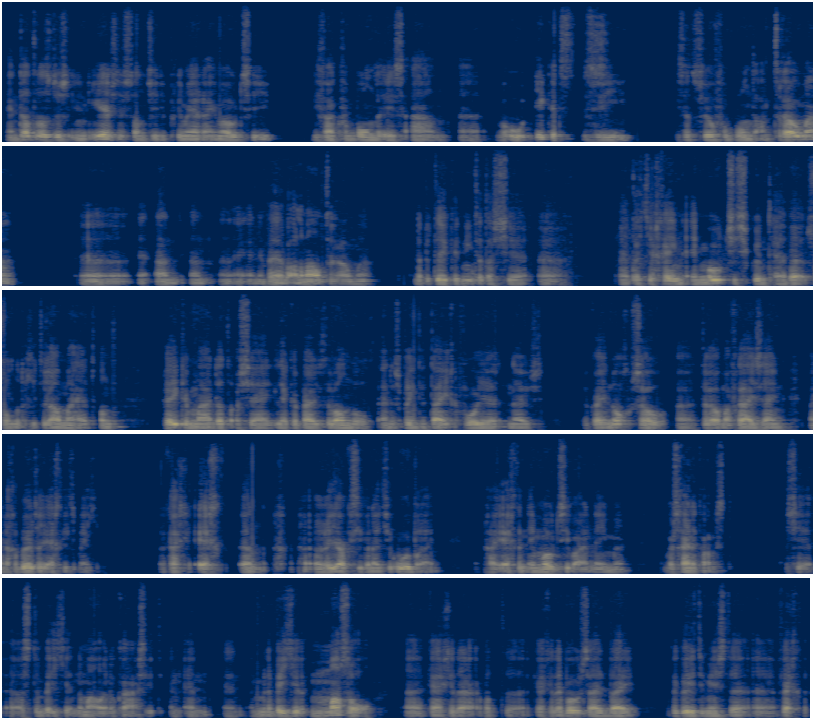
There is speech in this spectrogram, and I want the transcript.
En dat was dus in eerste instantie de primaire emotie, die vaak verbonden is aan hoe ik het zie, is dat veel verbonden aan trauma uh, aan, aan, en we hebben allemaal trauma. Dat betekent niet dat als je, uh, dat je geen emoties kunt hebben zonder dat je trauma hebt. Want reken maar dat als jij lekker buiten wandelt en er springt een tijger voor je neus, dan kan je nog zo uh, traumavrij zijn, maar dan gebeurt er echt iets met je. Dan krijg je echt een, een reactie vanuit je oerbrein. Dan ga je echt een emotie waarnemen, waarschijnlijk angst. Als, je, als het een beetje normaal in elkaar zit. En, en, en met een beetje mazzel uh, krijg, je daar wat, krijg je daar boosheid bij. Dan kun je tenminste vechten.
